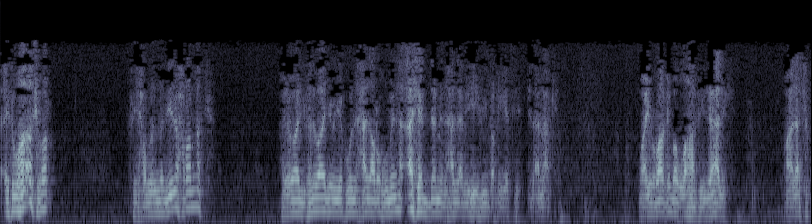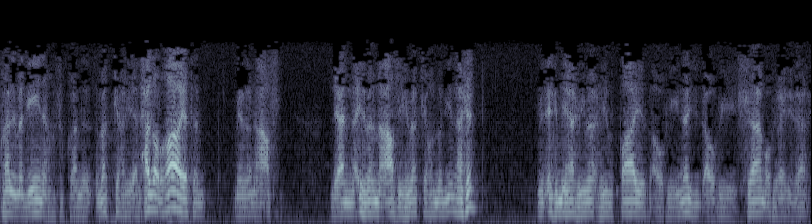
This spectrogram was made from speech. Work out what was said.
إثمها أكبر. في حرم المدينة حرم مكة. فالواجب فالواجب أن يكون حذره منها أشد من حذره في بقية الأماكن. وأن يراقب الله في ذلك. وعلى سكان المدينة وسكان مكة هي الحذر غاية من المعاصي. لأن إثم المعاصي في مكة والمدينة أشد. من إثمها في في الطائف أو في نجد أو في الشام أو في غير ذلك.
